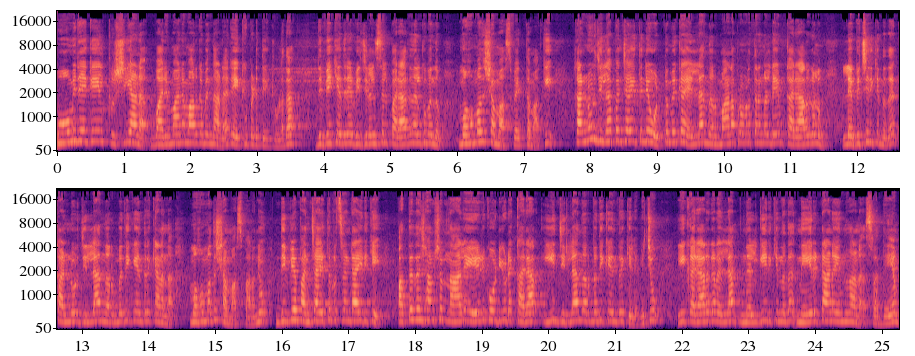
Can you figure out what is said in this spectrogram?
ഭൂമിരേഖയിൽ കൃഷിയാണ് വരുമാന മാർഗമെന്നാണ് രേഖപ്പെടുത്തിയിട്ടുള്ളത്. ദിവ്യക്കെതിരെ വിജിലൻസിൽ പരാതി നൽകുമെന്നും മുഹമ്മദ് ഷമാസ് വ്യക്തമാക്കി. കണ്ണൂർ ജില്ലാ പഞ്ചായത്തിന്റെ ഒട്ടുമിക്ക എല്ലാ നിർമ്മാണ പ്രവർത്തനങ്ങളുടെയും കരാറുകളും ലഭിച്ചിരിക്കുന്നത് കണ്ണൂർ ജില്ലാ നിർമ്മിതി കേന്ദ്രയ്ക്കാണെന്ന് മുഹമ്മദ് ഷമാസ് പറഞ്ഞു. ദിവ്യ പഞ്ചായത്ത് പ്രസിഡന്റായിരിക്കെ. പത്ത് ദശാംശം നാല് ഏഴ് കോടിയുടെ കരാർ ഈ ജില്ലാ നിർമ്മിതി കേന്ദ്രയ്ക്ക് ലഭിച്ചു. ഈ കരാറുകളെല്ലാം നൽകിയിരിക്കുന്നത് നേരിട്ടാണ് എന്നതാണ് ശ്രദ്ധേയം.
